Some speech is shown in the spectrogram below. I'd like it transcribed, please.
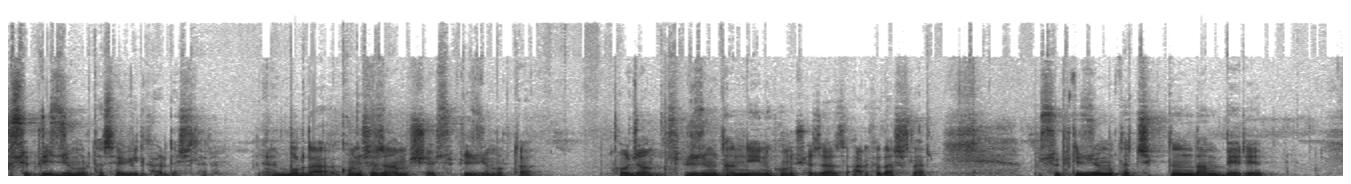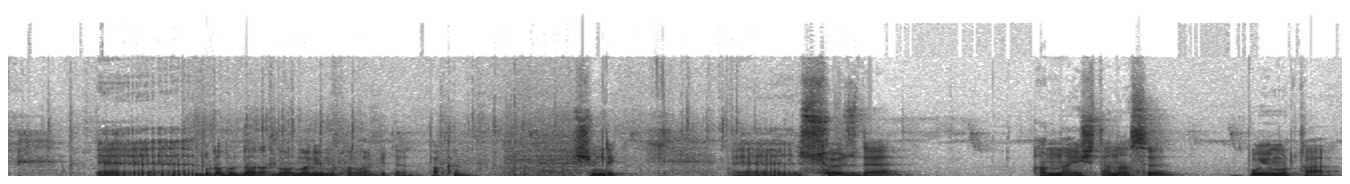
sürpriz yumurta sevgili kardeşlerim. Yani burada konuşacağım şey sürpriz yumurta. Hocam sürpriz yumurtanın neyini konuşacağız? Arkadaşlar bu sürpriz yumurta çıktığından beri e, bu da burada normal yumurta var bir de bakın. Şimdi e, sözde anlayışta nasıl bu yumurta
